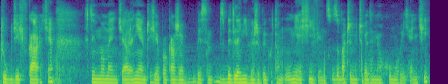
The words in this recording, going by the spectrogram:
tu gdzieś w karcie w tym momencie, ale nie wiem czy się pokaże, bo jestem zbyt leniwy, żeby go tam umieścić, więc zobaczymy czy będę miał humor i chęci.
